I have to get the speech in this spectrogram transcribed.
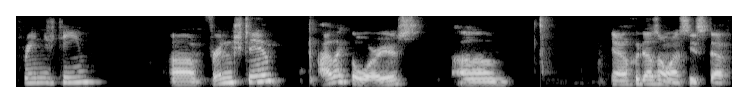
fringe team? Um, fringe team. I like the Warriors. Um, you know, who doesn't want to see Steph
